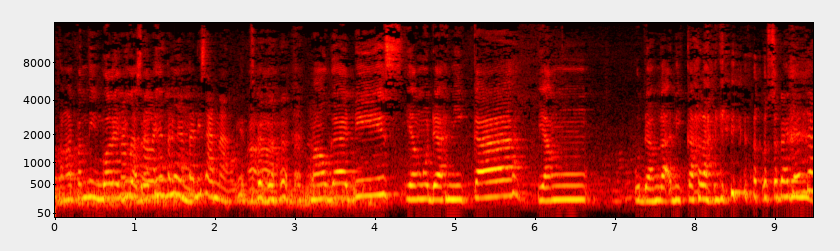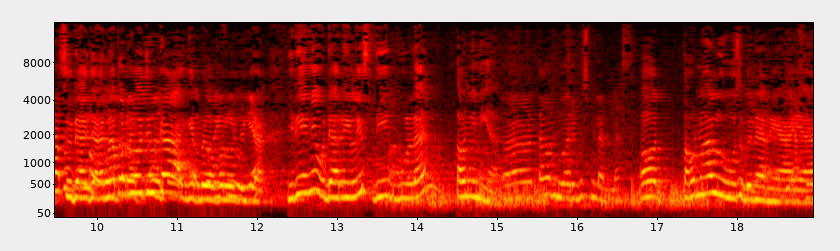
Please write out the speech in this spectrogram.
Sangat penting. Boleh Karena juga berarti umum. ternyata di sana gitu. Uh, mau gadis yang udah nikah, yang udah nggak nikah lagi. Sudah janda sudah janda perlu juga gitu perlu juga. ya? jadi ini udah rilis di bulan tahun ini ya? Uh, tahun 2019 oh tahun lalu sebenarnya ya, ya.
